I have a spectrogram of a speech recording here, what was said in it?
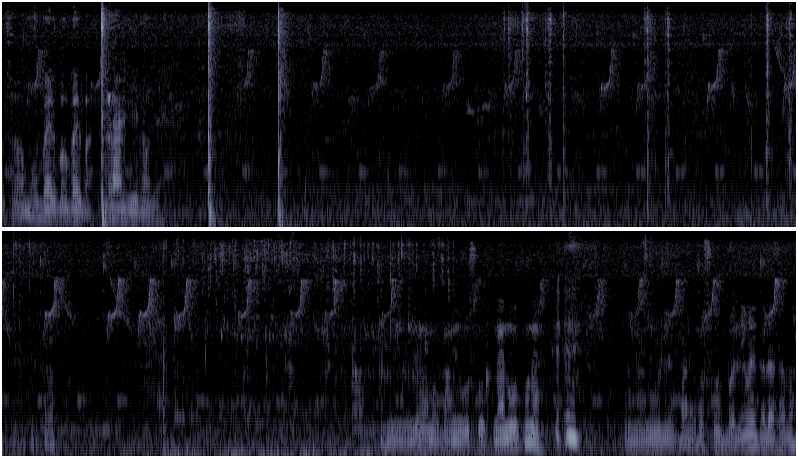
જોજો, મોબાઈલ મોબાઈલમાં લાગી ન જાય હમ, આમાં પાણી ઓછું નાનું હતું ને? નાનું એટલે પાણી ઓછું ભરી હોય કદાચ આમાં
